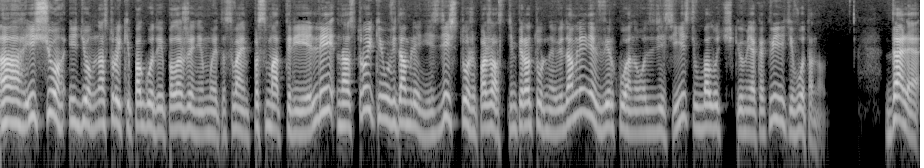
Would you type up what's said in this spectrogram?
А, еще идем настройки погоды и положения. Мы это с вами посмотрели. Настройки уведомлений. Здесь тоже, пожалуйста, температурное уведомление. Вверху оно вот здесь есть. В баллончике у меня, как видите, вот оно. Далее.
